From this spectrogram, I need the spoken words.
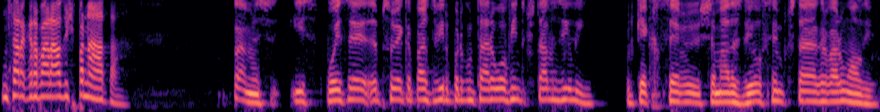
começar a gravar áudios para nada. Pá, mas isso depois é, a pessoa é capaz de vir perguntar ao ouvinte Gustavo Zilli. Porque é que recebe chamadas dele sempre que está a gravar um áudio?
